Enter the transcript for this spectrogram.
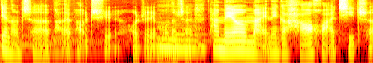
电动车跑来跑去或者摩托车，他没有买那个豪华汽车。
